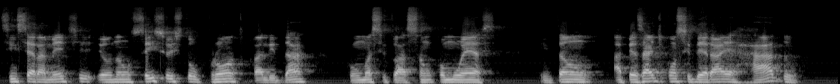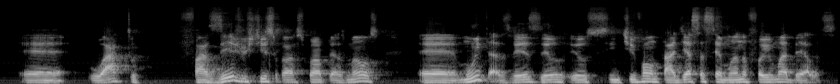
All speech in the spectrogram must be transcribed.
sinceramente, eu não sei se eu estou pronto para lidar com uma situação como essa. Então, apesar de considerar errado é, o ato, fazer justiça com as próprias mãos, é, muitas vezes eu, eu senti vontade. Essa semana foi uma delas.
